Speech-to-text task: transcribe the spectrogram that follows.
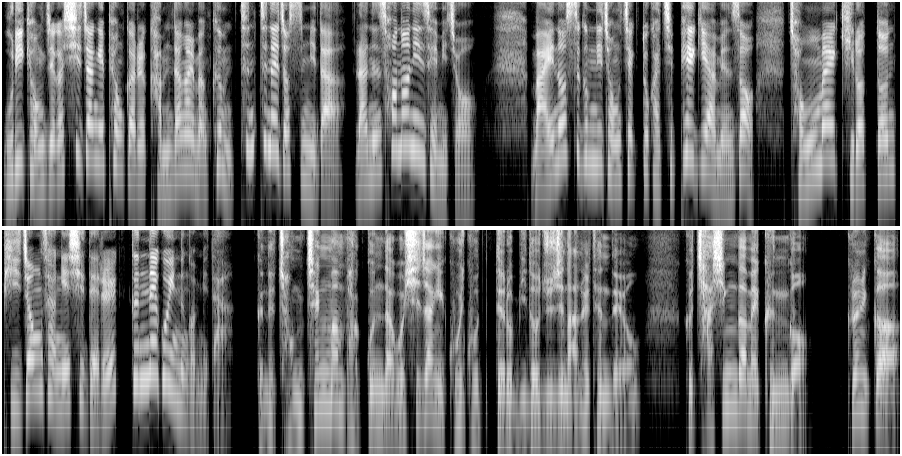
우리 경제가 시장의 평가를 감당할 만큼 튼튼해졌습니다. 라는 선언인 셈이죠. 마이너스 금리 정책도 같이 폐기하면서 정말 길었던 비정상의 시대를 끝내고 있는 겁니다. 근데 정책만 바꾼다고 시장이 곧, 곧대로 믿어주진 않을 텐데요. 그 자신감의 근거, 그러니까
